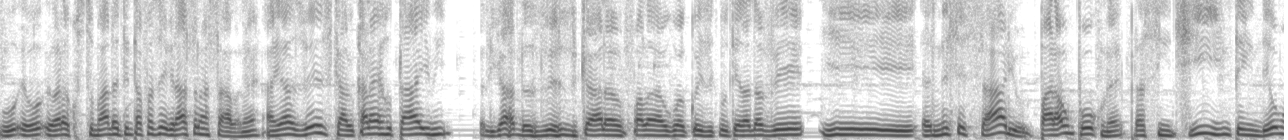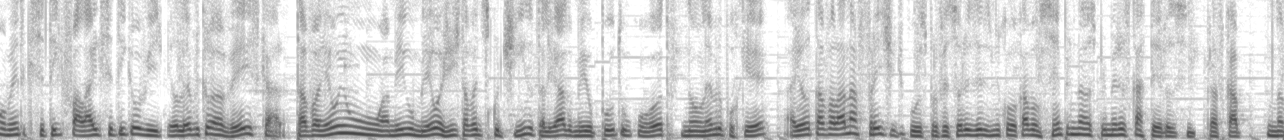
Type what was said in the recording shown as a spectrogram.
O- Eu, eu era acostumado a tentar fazer graça na sala, né? Aí às vezes, cara, o cara erra o time, tá ligado? Às vezes o cara fala alguma coisa que não tem nada a ver. E é necessário parar um pouco, né? Pra sentir e entender o momento que você tem que falar e que você tem que ouvir. Eu lembro que uma vez, cara, tava eu e um amigo meu, a gente tava discutindo, tá ligado? Meio puto um com o outro, não lembro porquê. Aí eu tava lá na frente, tipo, os professores eles me colocavam sempre nas primeiras carteiras, assim, pra ficar na-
